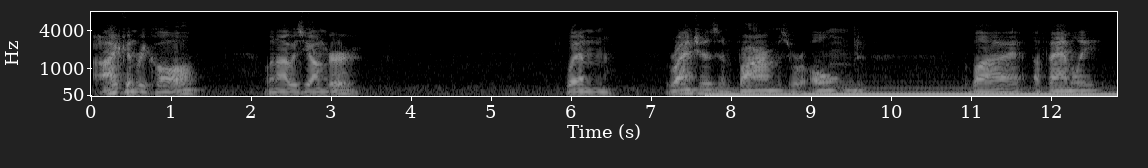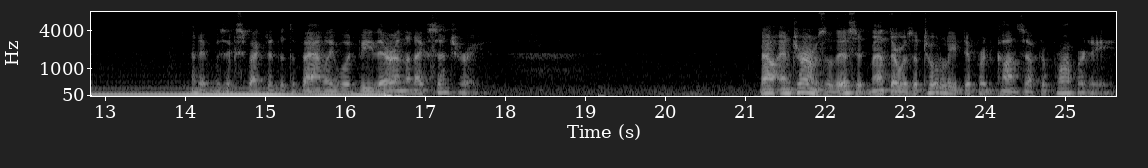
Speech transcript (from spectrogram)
I can recall when I was younger, when ranches and farms were owned by a family, and it was expected that the family would be there in the next century. Now, in terms of this, it meant there was a totally different concept of property.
